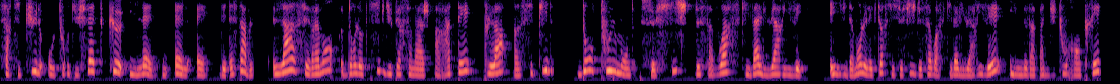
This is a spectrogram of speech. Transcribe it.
s'articule autour du fait qu'il est ou elle est détestable. Là, c'est vraiment dans l'optique du personnage raté, plat, insipide, dont tout le monde se fiche de savoir ce qui va lui arriver. Et évidemment, le lecteur, s'il se fiche de savoir ce qui va lui arriver, il ne va pas du tout rentrer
